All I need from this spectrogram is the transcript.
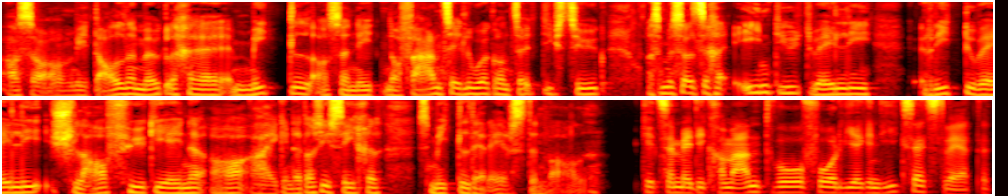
also mit allen möglichen Mitteln, also nicht noch Fernsehen schauen und solches Zeug. Also man soll sich eine individuelle, rituelle Schlafhygiene aneignen. Das ist sicher das Mittel der ersten Wahl. Gibt es ein Medikament, die vorwiegend eingesetzt werden?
